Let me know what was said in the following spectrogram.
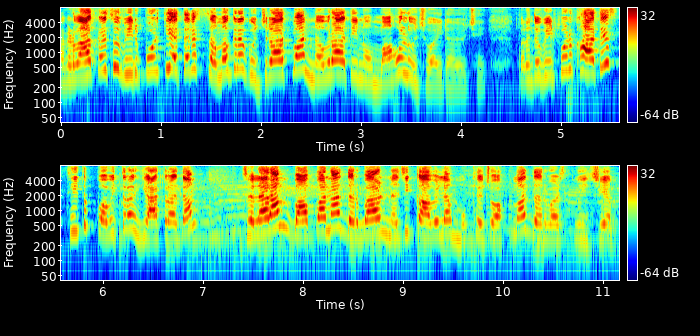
આગળ વાત કરીશું વીરપુરથી. અત્યારે સમગ્ર ગુજરાતમાં નવરાત્રીનો માહોલ ઉજવાઈ રહ્યો છે. પરંતુ વીરપુર ખાતે સ્થિત પવિત્ર યાત્રાધામ જલારામ બાપાના દરબાર નજીક આવેલા મુખ્ય ચોકમાં દર વર્ષની જેમ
